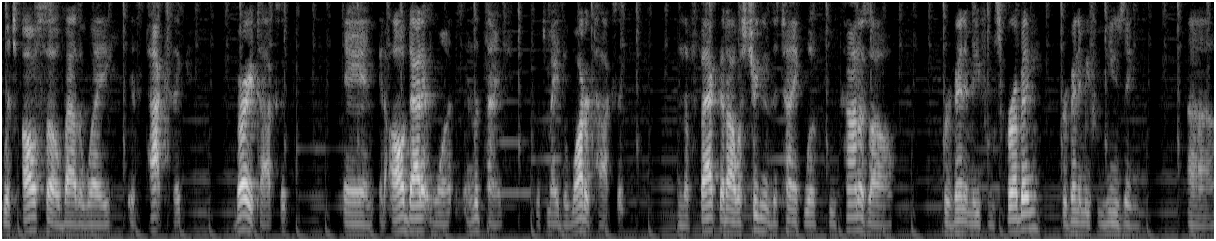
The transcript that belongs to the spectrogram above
which also, by the way, is toxic, very toxic. And it all died at once in the tank, which made the water toxic. And the fact that I was treating the tank with fluconazole prevented me from scrubbing, prevented me from using uh,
